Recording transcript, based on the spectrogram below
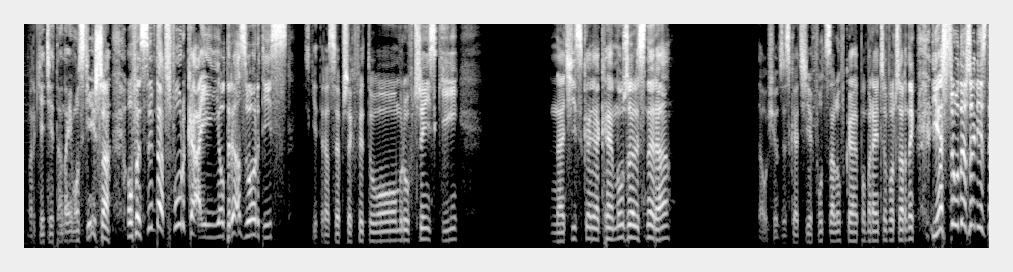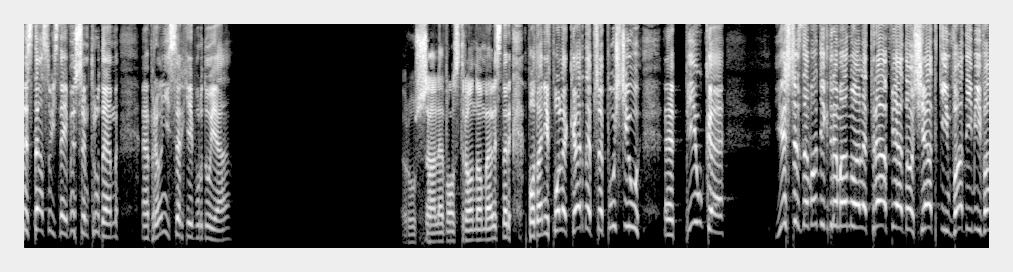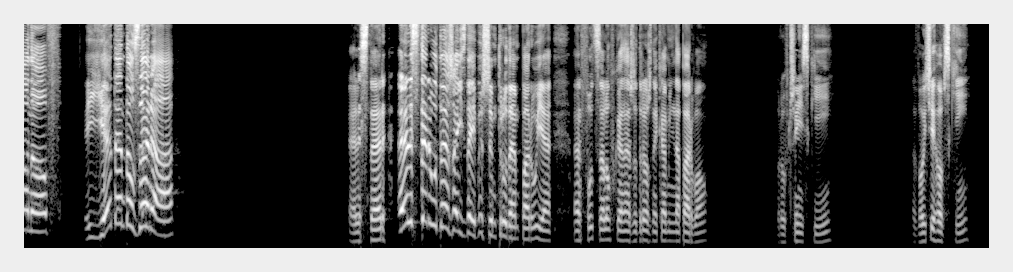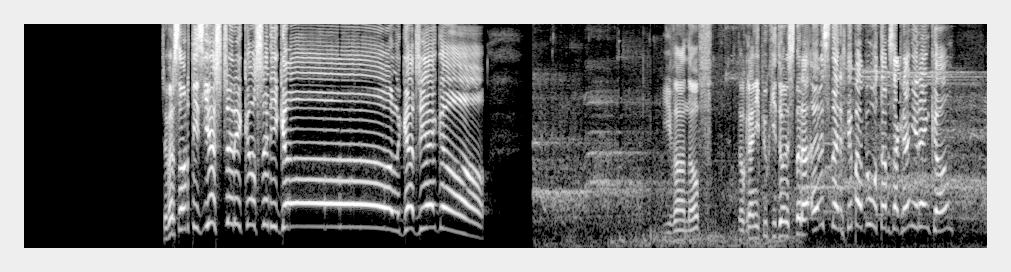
parkiecie ta najmocniejsza ofensywna czwórka i od razu Ortiz. Bliskiej teraz przechwytu Mrówczyński. Naciska jak może Elsnera. Dało się odzyskać futsalówkę pomarańczowo-czarnych. Jeszcze uderzenie z dystansu i z najwyższym trudem broni Sergiej Burduja. Rusza lewą stroną Elsner. Podanie w pole karne. Przepuścił e, piłkę. Jeszcze zawodnik Dremanu, ale trafia do siatki Wadim Iwanow. 1 do 0. Elsner. Elsner uderza i z najwyższym trudem paruje e, futsalówkę nasz drożny Kamil Naparło. Mrówczyński. Wojciechowski. Jefferson Ortiz jeszcze rykoszyn i gol! Gadziego! Iwanow. Dogranie piłki do Elstera. Elster chyba było tam zagranie ręką.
